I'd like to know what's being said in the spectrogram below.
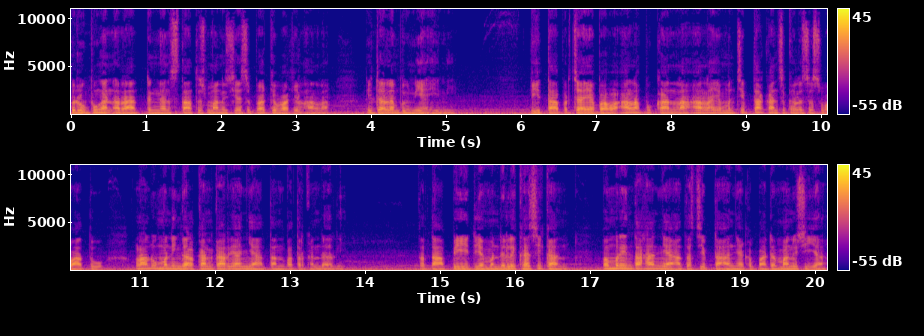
berhubungan erat dengan status manusia sebagai wakil Allah di dalam dunia ini. Kita percaya bahwa Allah bukanlah Allah yang menciptakan segala sesuatu lalu meninggalkan karyanya tanpa terkendali. Tetapi dia mendelegasikan pemerintahannya atas ciptaannya kepada manusia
